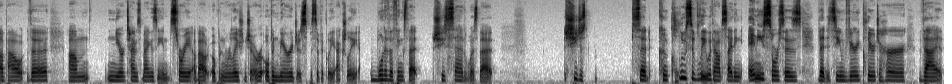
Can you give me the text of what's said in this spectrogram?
about the um, New York Times Magazine story about open relationship or open marriages specifically, actually, one of the things that she said was that she just said conclusively without citing any sources that it seemed very clear to her that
